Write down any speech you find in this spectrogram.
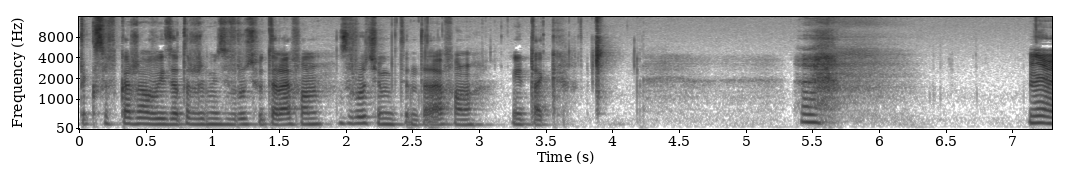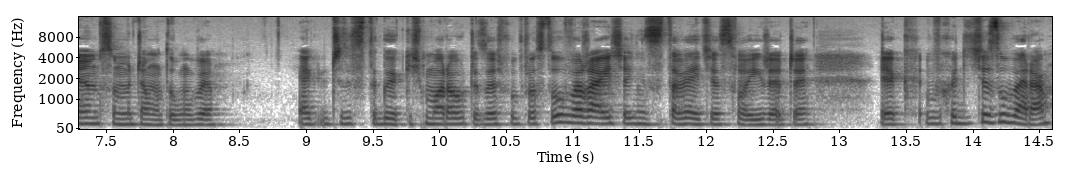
taksówkarzowi za to, że mi zwrócił telefon. Zwrócił mi ten telefon i tak... Ech. Nie wiem w sumie czemu to mówię. Jak, czy z tego jakiś morał, czy coś po prostu uważajcie, nie zostawiajcie swoich rzeczy. Jak wychodzicie z Ubera,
